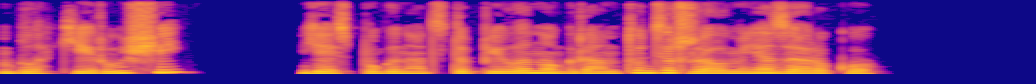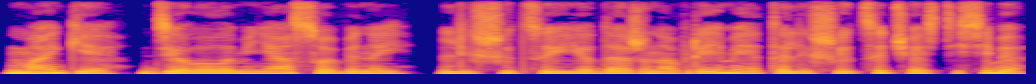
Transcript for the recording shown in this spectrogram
Блокирующий? Я испуганно отступила, но Грант удержал меня за руку. Магия делала меня особенной. Лишиться ее даже на время — это лишиться части себя.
